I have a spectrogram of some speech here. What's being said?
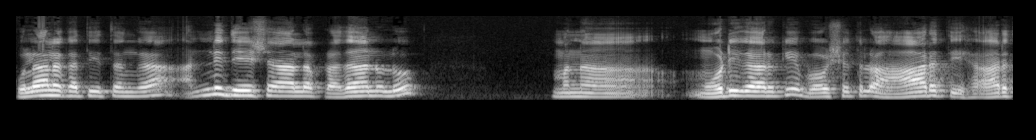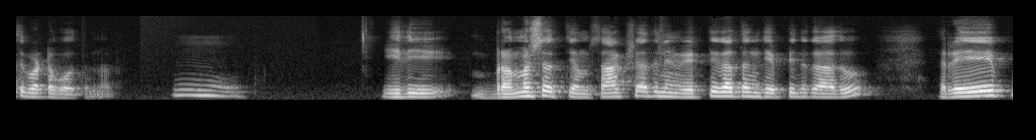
కులాలకు అతీతంగా అన్ని దేశాల ప్రధానులు మన మోడీ గారికి భవిష్యత్తులో హారతి హారతి పట్టబోతున్నారు. ఇది బ్రహ్మసత్యం. సాక్షాత్ నేను వ్యక్తిగతంగా చెప్పింది కాదు. రేపు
